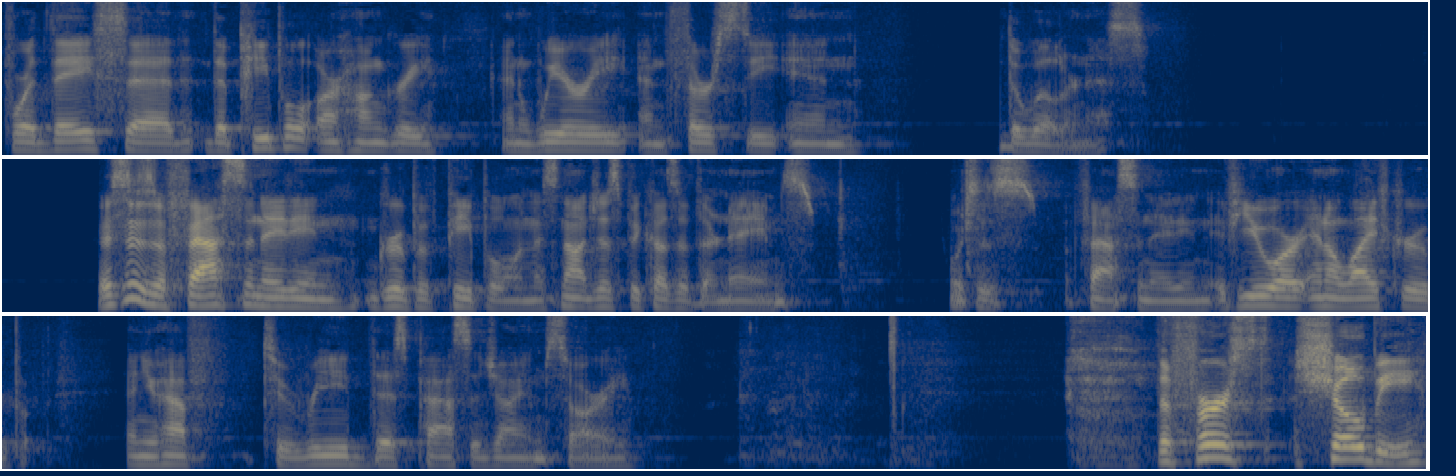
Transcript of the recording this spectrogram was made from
For they said, The people are hungry and weary and thirsty in the wilderness. This is a fascinating group of people, and it's not just because of their names which is fascinating. If you are in a life group and you have to read this passage, I am sorry. The first Shobi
